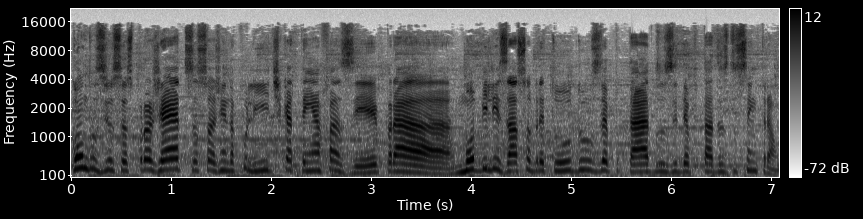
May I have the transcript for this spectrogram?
conduzir os seus projetos, a sua agenda política, tem a fazer para mobilizar, sobretudo, os deputados e deputadas do Centrão.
